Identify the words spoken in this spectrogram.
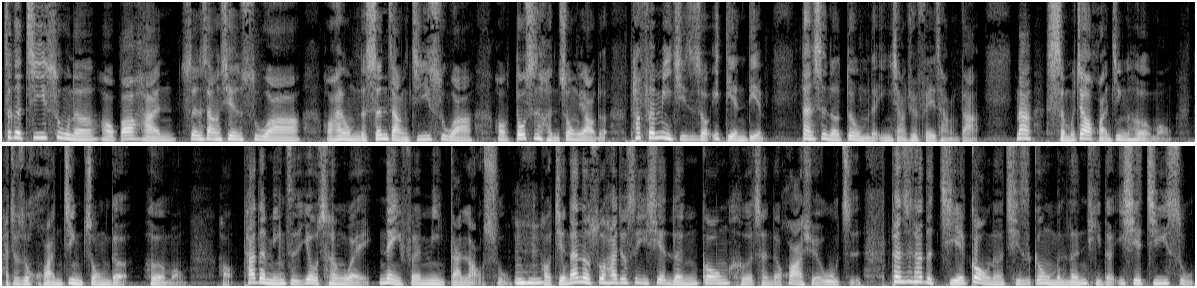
这个激素呢，好，包含肾上腺素啊，好，还有我们的生长激素啊，好，都是很重要的。它分泌其实只有一点点，但是呢，对我们的影响却非常大。那什么叫环境荷尔蒙？它就是环境中的荷尔蒙。好，它的名字又称为内分泌干扰素。嗯哼，好，简单的说，它就是一些人工合成的化学物质，但是它的结构呢，其实跟我们人体的一些激素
